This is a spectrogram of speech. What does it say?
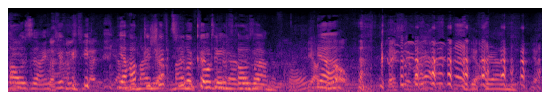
Frau Sie, sein. Ihr, Sie, Ihr Hauptgeschäftsführer könnte eine Frau sein. Ja, ja. genau. ja.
